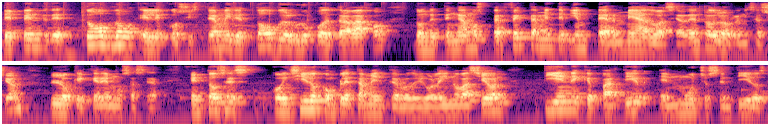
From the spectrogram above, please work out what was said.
depende de todo el ecosistema y de todo el grupo de trabajo donde tengamos perfectamente bien permeado hacia adentro de la organización lo que queremos hacer. Entonces, coincido completamente, Rodrigo, la innovación tiene que partir en muchos sentidos.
